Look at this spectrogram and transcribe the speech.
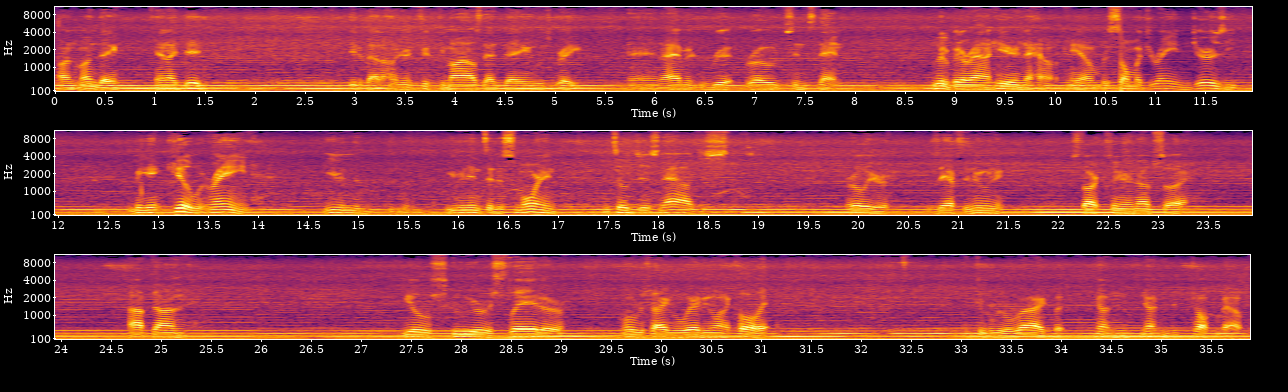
on Monday, and I did. Did about 150 miles that day. It was great, and I haven't rode since then. A little bit around here now, you know, with so much rain in Jersey, I've been getting killed with rain, even the, even into this morning until just now, just earlier this afternoon, it started clearing up, so I hopped on the old scooter or sled or motorcycle, whatever you want to call it. Took a little ride, but nothing, nothing to talk about.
